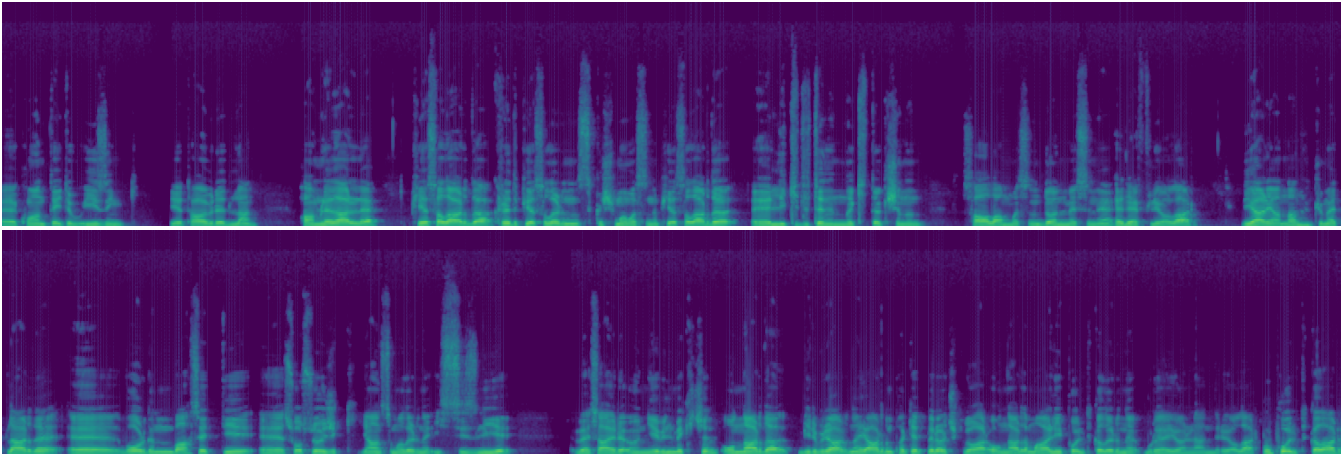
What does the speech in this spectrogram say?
e, quantitative easing diye tabir edilen hamlelerle piyasalarda kredi piyasalarının sıkışmamasını, piyasalarda e, likiditenin, nakit akışının sağlanmasını, dönmesini hedefliyorlar. Diğer yandan hükümetler de e, Morgan'ın bahsettiği e, sosyolojik yansımalarını, işsizliği vesaire önleyebilmek için onlar da birbiri ardına yardım paketleri açıklıyorlar. Onlar da mali politikalarını buraya yönlendiriyorlar. Bu politikalar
